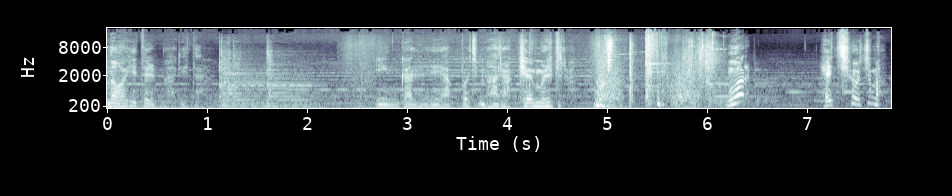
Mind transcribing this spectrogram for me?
너희들 말이다. 인간을 얕보지 마라 괴물들아. 뭐라 해치워주마.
